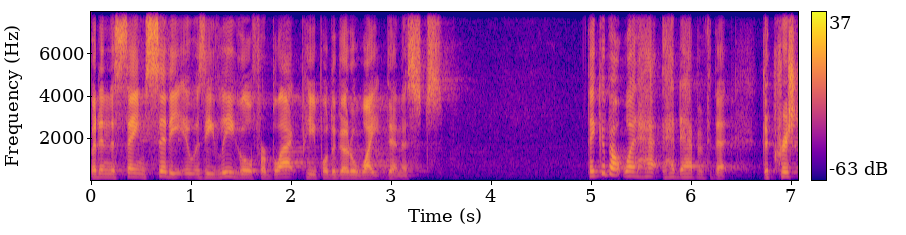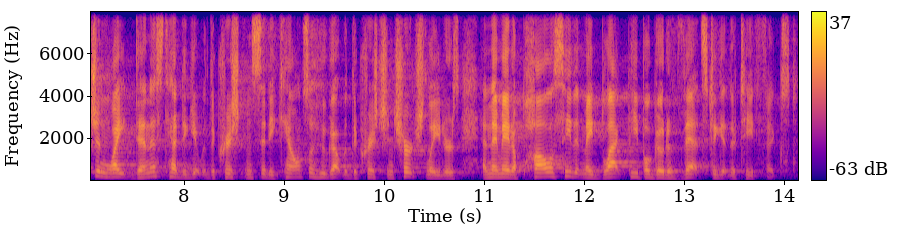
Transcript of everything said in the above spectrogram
But in the same city, it was illegal for black people to go to white dentists. Think about what had to happen for that. The Christian white dentist had to get with the Christian city council, who got with the Christian church leaders, and they made a policy that made black people go to vets to get their teeth fixed.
